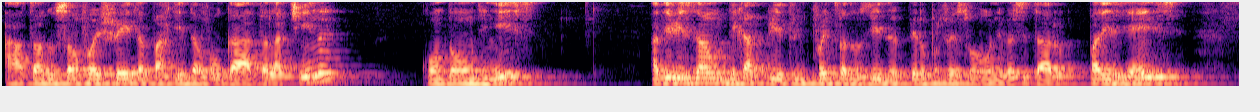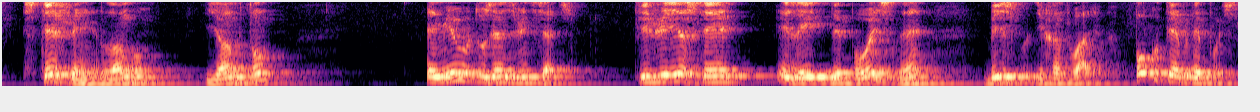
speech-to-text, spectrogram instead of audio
A tradução foi feita a partir da Vulgata Latina, com Dom Diniz. A divisão de capítulo foi introduzida pelo professor universitário parisiense Stephen Langon Yampton em 1227, que viria a ser eleito depois, né? Bispo de Cantuária, pouco tempo depois.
